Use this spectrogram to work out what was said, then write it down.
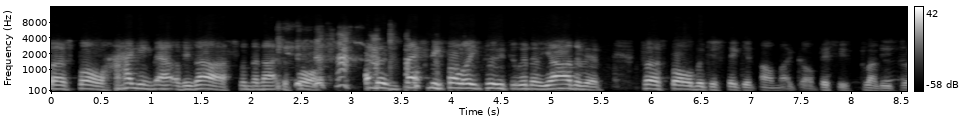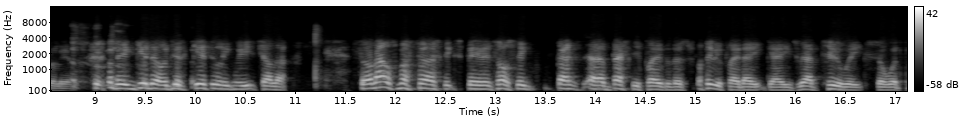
first ball hanging out of his ass from the night before, and then Bessie following through to within a yard of him. First ball, we're just thinking, oh my god, this is bloody brilliant. I mean, you know, just giggling with each other. So that was my first experience. Obviously, uh, played with us. I think we played eight games. We had two weeks, so we'd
